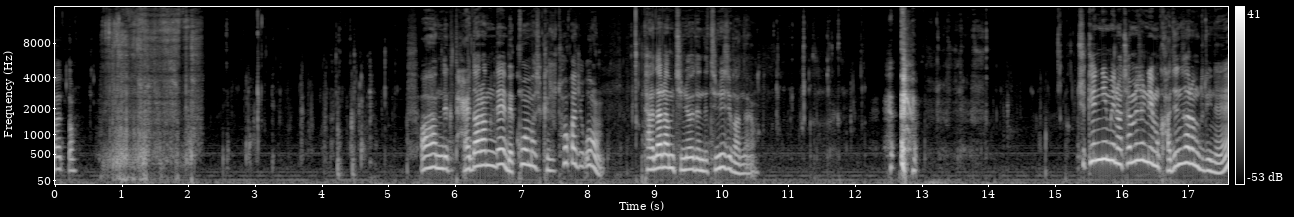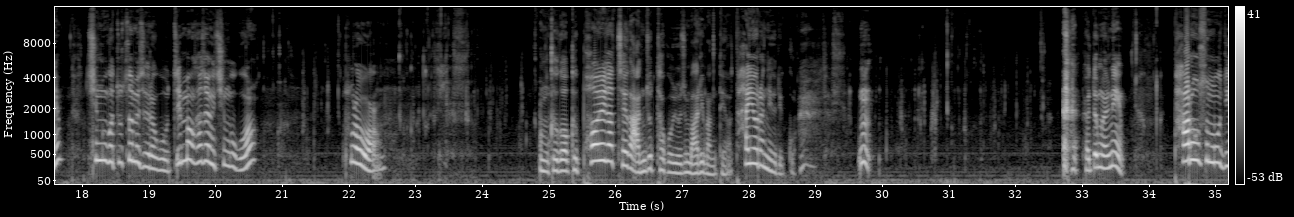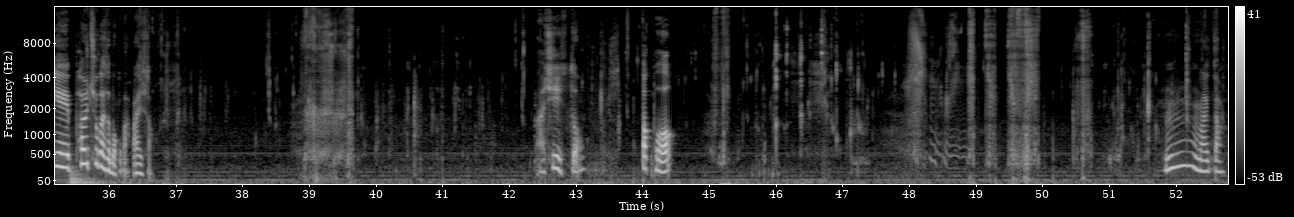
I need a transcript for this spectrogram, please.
맛있다. 아 근데 그 달달한데 매콤한 맛이 계속 쳐가지고 달달하면 질려야 되는데 질리지가 않아요. 치킨님이랑 참이슬님은 가진 사람들이네. 친구가 투썸에서라고 찐망 사장의 친구고. 부러워. 음 그거 그 펄 자체가 안 좋다고 요즘 말이 많대요. 타이어란 얘기도 있고. 음 별똥별님 타로 스무디에 펄 추가해서 먹어봐. 맛있어. 맛이 있어. 떡볶. 음, 맛있다.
